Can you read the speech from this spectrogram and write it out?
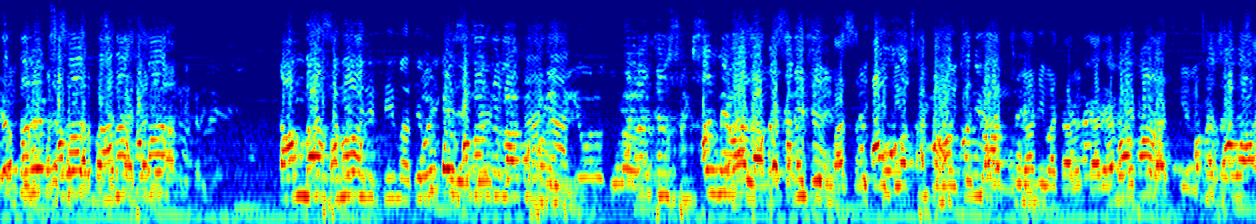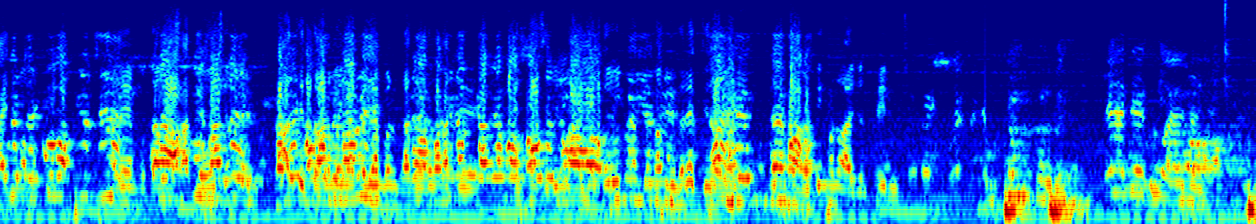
સંપૂર્ણપણે સરકાર પાસે કાયદાની માંગણી કરી છે. કામદાર સમાજ ટીમ આજે કોઈ ભેગી પણ થઈ છે. સમાજને લાગુ પડે છે. જોડાયા. એટલે જે શિક્ષણની ઘણા વાત લાંબા સમયથી માસ સમિતિની ટીમ સાથે હોય છે. ત્યારે મુદ્દાની વાત આવે ત્યારે દરેક રાજકીય અમે સૌ વિચારધારાને આપને સાઈડમાં ટેકો મૂકી આપીએ છીએ અને મુદ્દામાં સાથે હોય છે. આજથી ત્રણ મહિના પહેલા પણ ગાંધીનગર ખાતે આ ભગીરથ કાર્યમાં સૌને શિબિરનું આયોજન થયું જોડાવા હતું. તમામ દરેક જય હિન્દ, જય જિલ્લામાં મિટિંગોનું આયોજન થઈ રહ્યું છે. આજે શું આયોજન? છે?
